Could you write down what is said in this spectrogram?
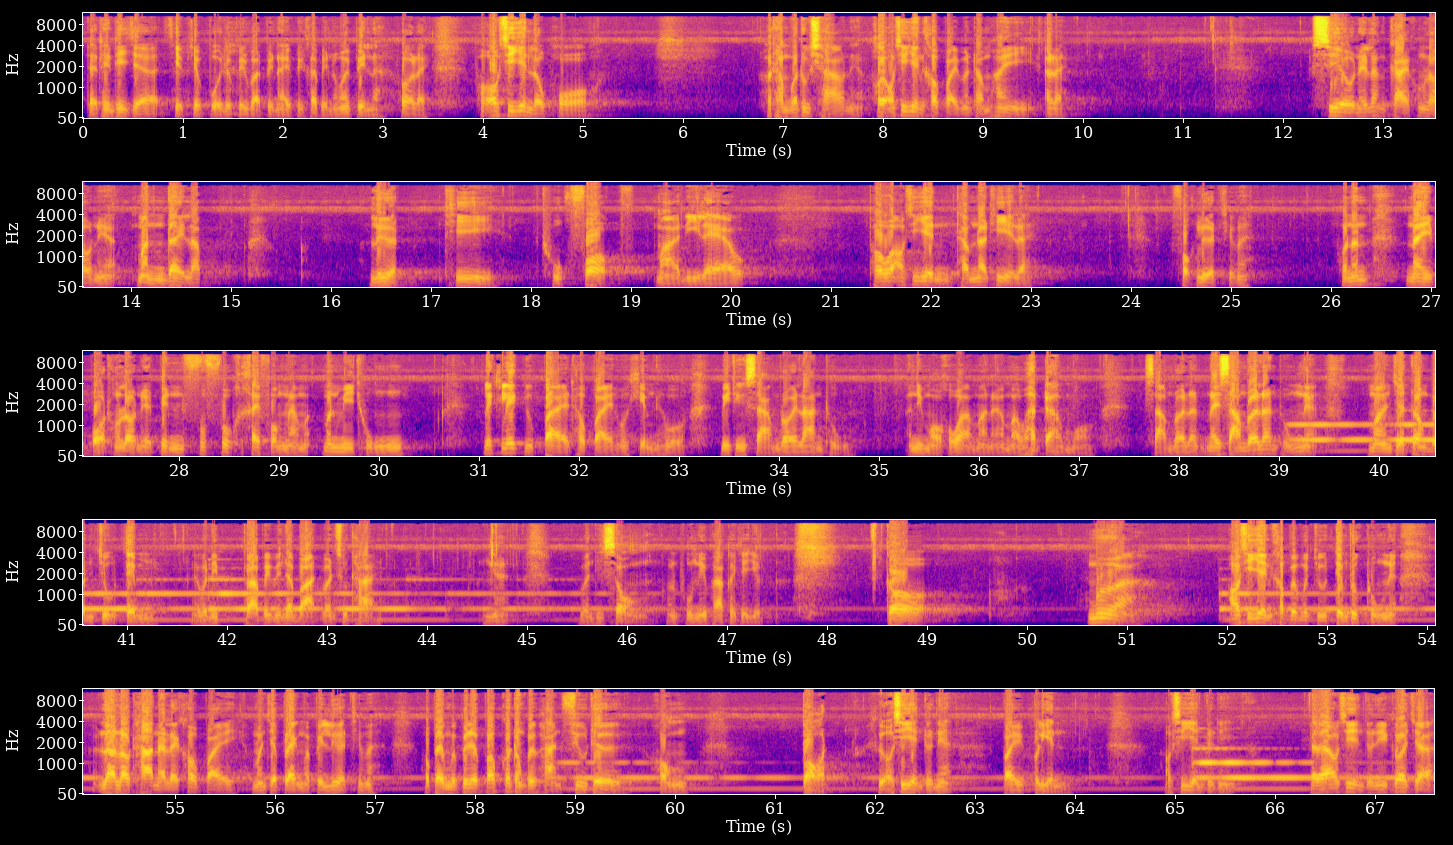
แต่แทนที่จะเจ็บจะป่วยจะเป็นหวัดเป็นไอเป็นไข้เป็นไม่เป็นละเพราะอะไร เพราะออกซิเจนเราพอเขาทำกันทุกเช้าเนี่ยพอออกซิเจนเข้าไปมันทำให้อะไรเซลล์ในร่างกายของเราเนี่ยมันได้รับเลือดที่ถูกฟอก มาดีแล้ว เพราะว่าออกซิเจนทำหน้าที่อะไรฟอกเลือดใช่ไหมเพราะนั้นในปอดของเราเนี่ยเป็นฟุบๆคล้ายๆฟองน้ำมันมีถุงเล็ก ๆ อยู่ปลายเท่าปลายหัวเข็มนะพวมีถึงสามร้อยล้านถุง อันนี้หมอเขาว่ามานะมาว่าตามหมอสามร้อยล้านในสามร้อยล้านถุงเนี่ย มันจะต้องบรรจุเต็มในวันนี้พระไปบิณฑบาตวันสุดท้ายนะวันที่สองวันพรุ่งนี้พระก็จะหยุด ก็ เมื่อออกซิเจนเข้าไปบรรจุเต็มทุกถุงเนี่ยเราเราทานอะไรเข้าไป มันจะแปลงมาเป็นเลือดใช่ไหมพอแปลงมาเป็นเลือดปั๊บก็ต้องไปผ่านฟิลเตอร์ของปอด คือออกซิเจนตัวเนี้ยไปเปลี่ยนออกซิเจนตัวนี้แต่แล้วออกซิเจนตัวนี้ก็จะ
